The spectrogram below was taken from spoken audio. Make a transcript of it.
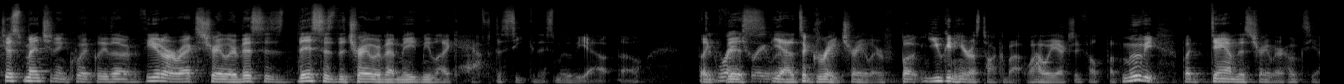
just mentioning quickly the theodore rex trailer this is this is the trailer that made me like have to seek this movie out though like this trailer. yeah it's a great trailer but you can hear us talk about how we actually felt about the movie but damn this trailer hooks you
